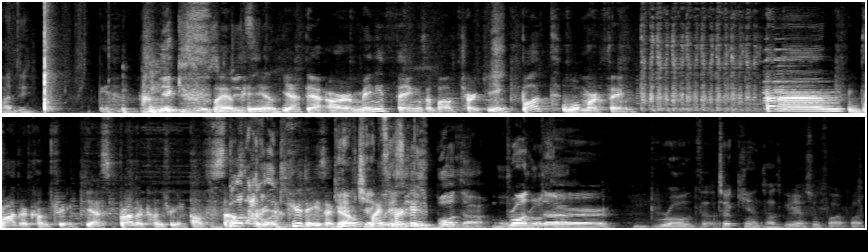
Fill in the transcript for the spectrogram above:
hadi. My opinion. Yeah, there are many things about Turkey, but one more thing. Ta-da! Brother country. Yes, brother country of South Korea. A few days ago, Gerçek my mi? Turkish Is brother Brother. Brother. Turkey and South Korea are so far apart.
